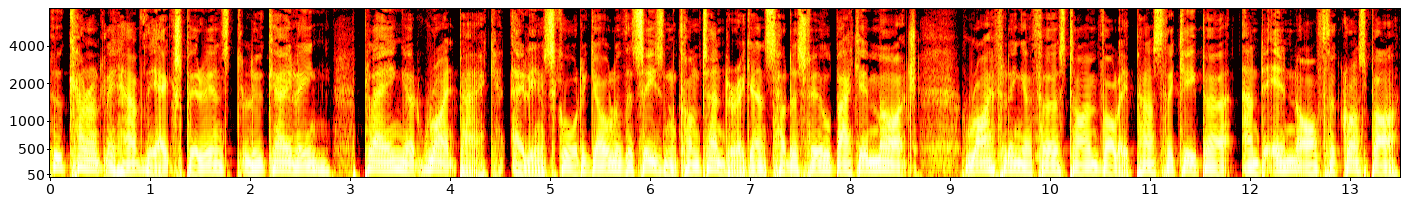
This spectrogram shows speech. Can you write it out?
who currently have the experienced Luke Ayling playing at right back. Ayling scored a goal of the season contender against Huddersfield back in March, rifling a first time volley past the keeper and in off the crossbar.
